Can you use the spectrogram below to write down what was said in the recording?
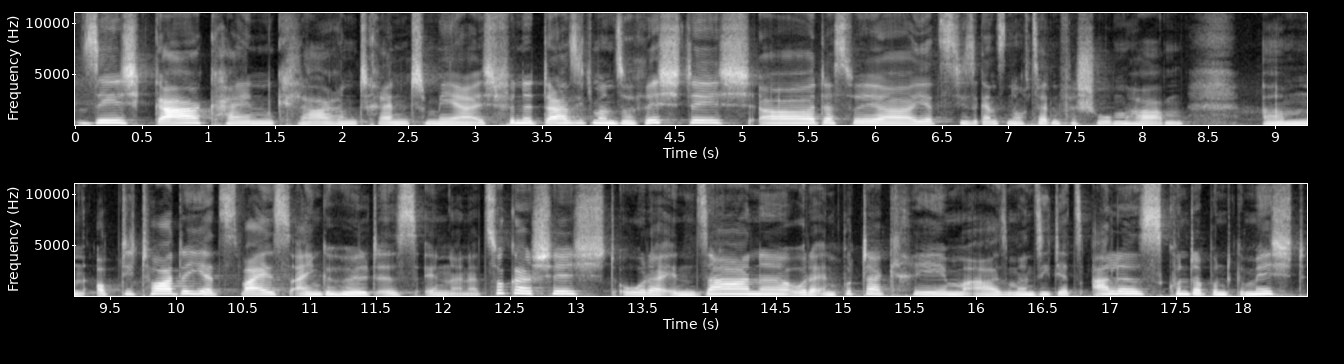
sehe ich gar keinen klaren Trend mehr. Ich finde, da sieht man so richtig, äh, dass wir ja jetzt diese ganzen Hochzeiten verschoben haben. Ähm, ob die Torte jetzt weiß eingehüllt ist in einer Zuckerschicht oder in Sahne oder in Buttercreme, also man sieht jetzt alles kunterbunt gemischt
